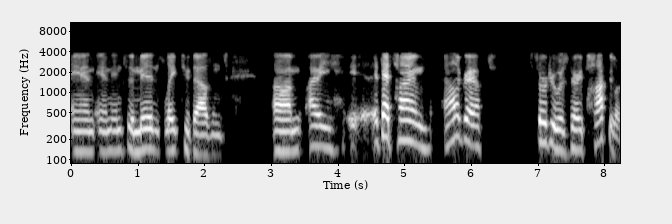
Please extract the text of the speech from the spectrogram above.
and and into the mid late 2000s. Um, I at that time allograft surgery was very popular,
